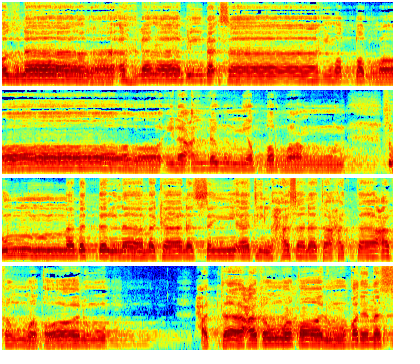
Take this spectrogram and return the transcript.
أخذنا أهلها بالبأساء والضراء لعلهم يضرعون. ثم بدلنا مكان السيئة الحسنة حتى عفوا وقالوا حتى عفوا وقالوا قد مس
